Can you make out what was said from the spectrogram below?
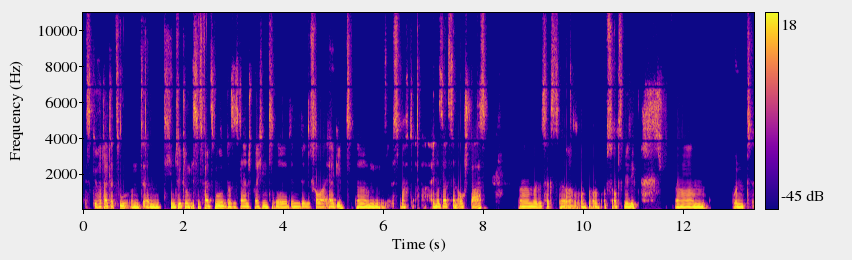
es gehört halt dazu und ähm, die Entwicklung ist es halt so, dass es da entsprechend äh, den, den VAR gibt. Ähm, es macht einerseits dann auch Spaß, ähm, weil du sagst, äh, ob es mir liegt. Ähm, und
